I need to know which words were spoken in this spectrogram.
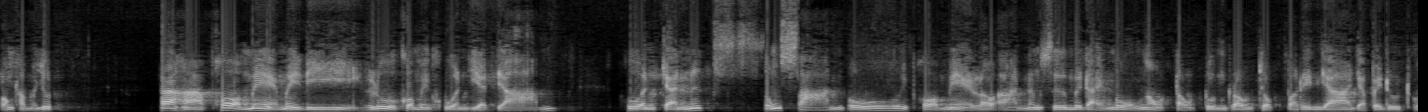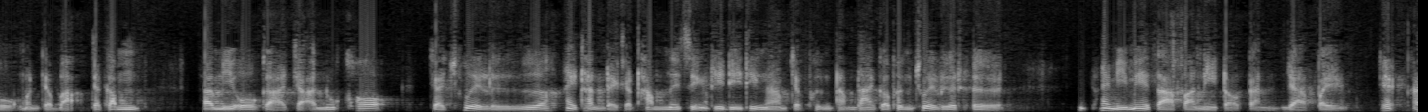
ของธรรมยุทธ์ถ้าหากพ่อแม่ไม่ดี ลูกก็ไม่ควรเหยียดหยาม ควรจะนึกสงสาร โอ้ย พ่อแม่เราอ่านหนังสือไม่ได้โง่เง่าเต่าตุนเราจบปริญญา อย่าไปดูถูกมันจะบาปจะกรรมถ้ามีโอกาสจะอนุเคราะห์ จะช่วยเหลือให้ท่านได้กระทำในสิ่งที่ดีที่งามจะพึงทำได้ก็พึงช่วยเหลือเธอให้มีเมตตาปาณีต่อกัน อย่าไปแทะใคร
